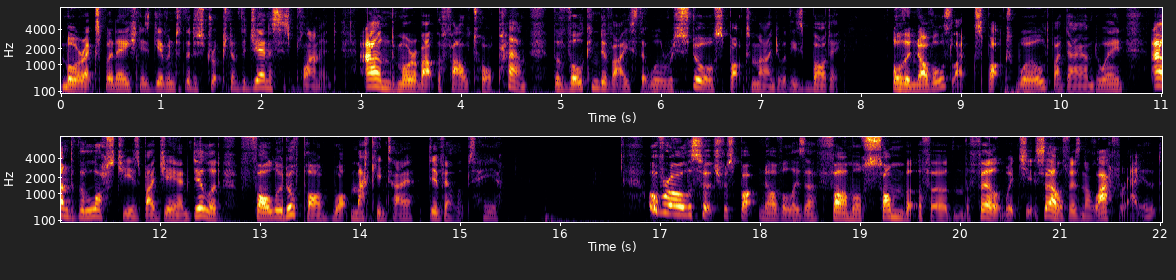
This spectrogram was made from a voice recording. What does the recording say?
More explanation is given to the destruction of the Genesis planet, and more about the Fal Torpan, the Vulcan device that will restore Spock's mind with his body. Other novels, like Spock's World by Diane Duane and The Lost Years by J.M. Dillard, followed up on what McIntyre develops here. Overall, the Search for Spock novel is a far more sombre affair than the film, which itself isn't a laugh riot.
